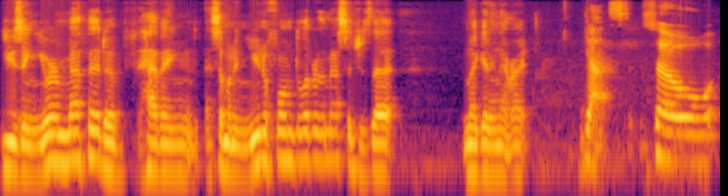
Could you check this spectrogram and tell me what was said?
using your method of having someone in uniform deliver the message. Is that am I getting that right? Yes. So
